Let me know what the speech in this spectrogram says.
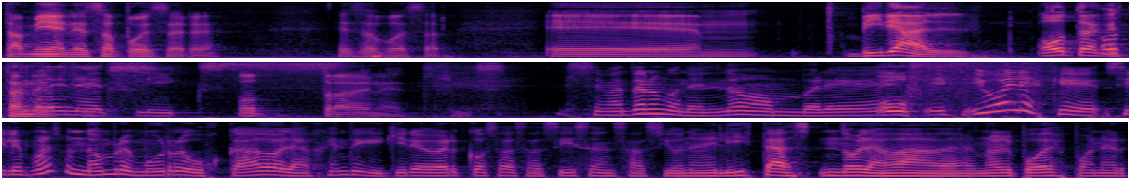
También, esa puede ser, ¿eh? Esa puede ser. Eh, viral. Otra que está en Otra de Netflix. Netflix. Otra de Netflix. Se mataron con el nombre. Uf. Es- igual es que si le pones un nombre muy rebuscado, la gente que quiere ver cosas así sensacionalistas no la va a ver. No le podés poner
